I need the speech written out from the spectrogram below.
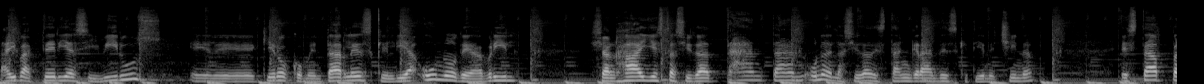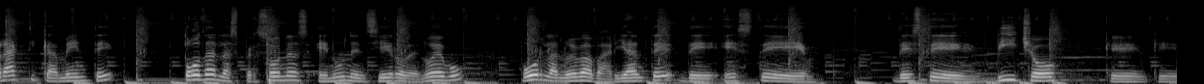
hay bacterias y virus. Eh, quiero comentarles que el día 1 de abril, Shanghai, esta ciudad tan, tan, una de las ciudades tan grandes que tiene China, está prácticamente todas las personas en un encierro de nuevo por la nueva variante de este, de este bicho que,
